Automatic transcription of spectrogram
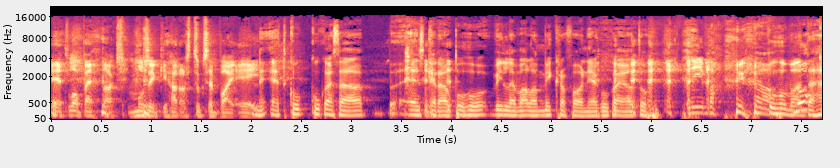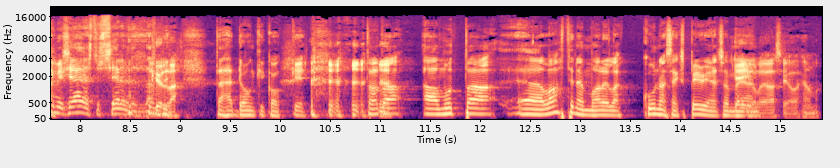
Että lopettaako musiikkiharrastuksen vai ei. että ku, kuka saa ensi kerralla puhua Ville Valon mikrofonia ja kuka joutuu Niinpä. puhumaan tähän, Nokkimisjärjestys selvitetään. Kyllä. tähän donkikokkiin. tota, uh, mutta uh, Lahtinen mallilla Kunnas Experience on Ei meidän, ole asiaohjelma.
